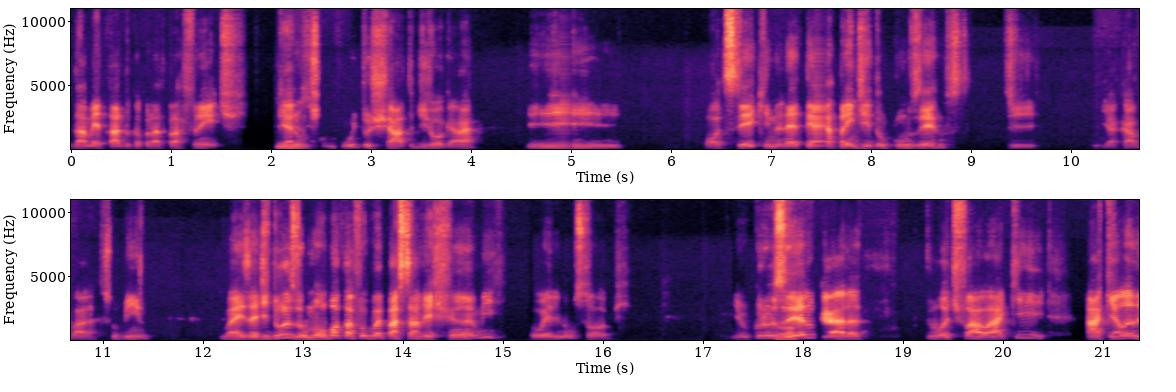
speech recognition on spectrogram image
da metade do campeonato para frente, que era um time muito chato de jogar e pode ser que né, tenha aprendido com os erros de, de acabar subindo, mas é de duas uma, ou o Botafogo vai passar vexame ou ele não sobe. E o Cruzeiro, cara, vou te falar que aquela,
